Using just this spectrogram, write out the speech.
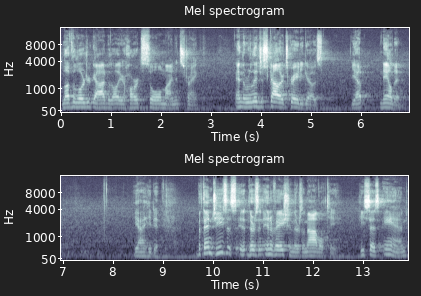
Love the Lord your God with all your heart, soul, mind, and strength. And the religious scholar, it's great. He goes, Yep, nailed it. Yeah, he did. But then Jesus, eh, there's an innovation, there's a novelty. He says, and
